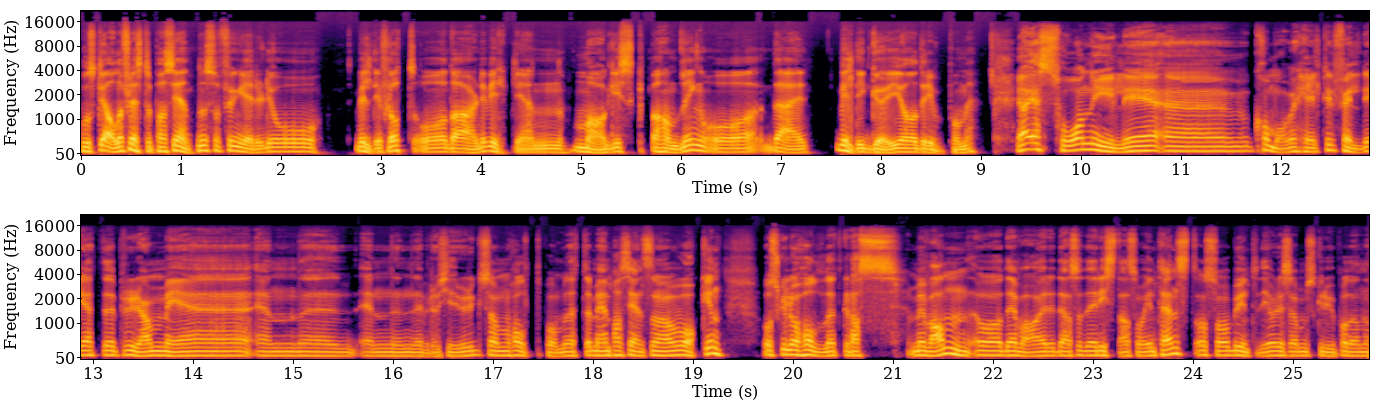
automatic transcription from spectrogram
hos de aller fleste pasientene så fungerer det jo veldig flott, og da er det virkelig en magisk behandling, og det er veldig gøy å drive på med. Ja, jeg så nylig eh, kom over helt tilfeldig et eh, program med en, eh, en nevrokirurg som holdt på med dette, med en pasient som var våken og skulle holde et glass med vann, og det var, det, altså det rista så intenst, og så begynte de å liksom skru på den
